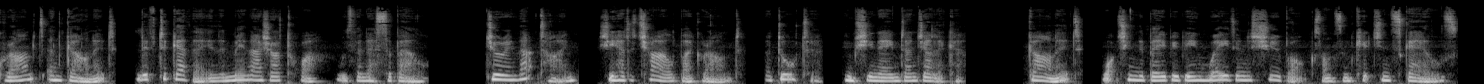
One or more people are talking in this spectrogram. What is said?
Grant and Garnett lived together in a ménage à trois with Vanessa Bell. During that time, she had a child by Grant, a daughter, whom she named Angelica. Garnett, watching the baby being weighed in a shoebox on some kitchen scales,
